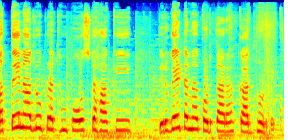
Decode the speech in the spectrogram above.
ಮತ್ತೇನಾದರೂ ಪ್ರಥಮ ಪೋಸ್ಟ್ ಹಾಕಿ ತಿರುಗೇಟನ್ನು ಕೊಡ್ತಾರಾ? ಕಾದು ನೋಡಬೇಕು.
